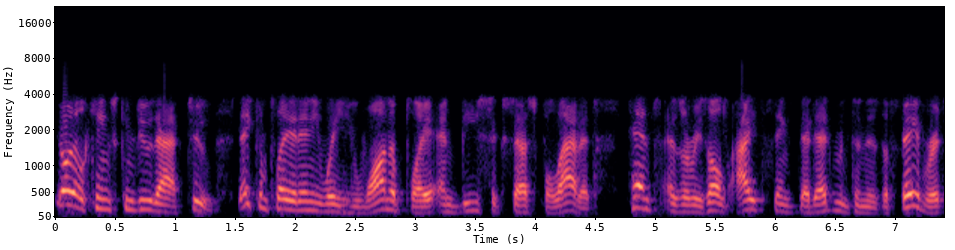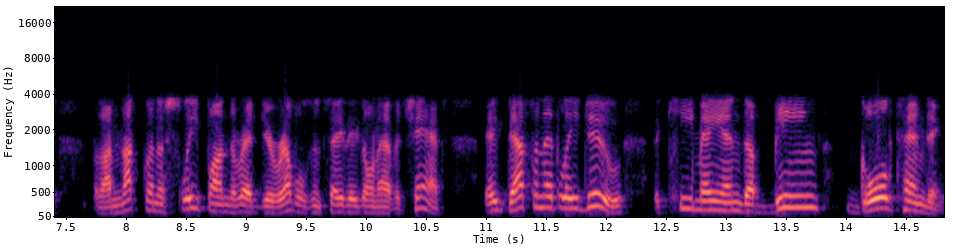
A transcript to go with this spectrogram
The Oil Kings can do that too. They can play it any way you want to play and be successful at it. Hence, as a result, I think that Edmonton is the favorite, but I'm not going to sleep on the Red Deer Rebels and say they don't have a chance. They definitely do. The key may end up being goaltending.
